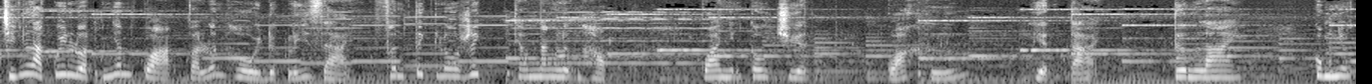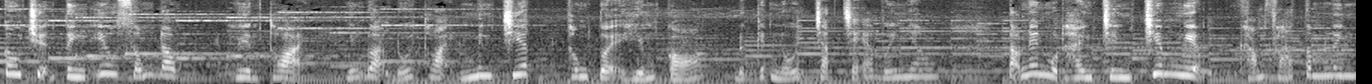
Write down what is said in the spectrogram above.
chính là quy luật nhân quả và luân hồi được lý giải, phân tích logic theo năng lượng học qua những câu chuyện quá khứ, hiện tại, tương lai cùng những câu chuyện tình yêu sống động, huyền thoại, những đoạn đối thoại minh triết, thông tuệ hiếm có được kết nối chặt chẽ với nhau, tạo nên một hành trình chiêm nghiệm, khám phá tâm linh,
